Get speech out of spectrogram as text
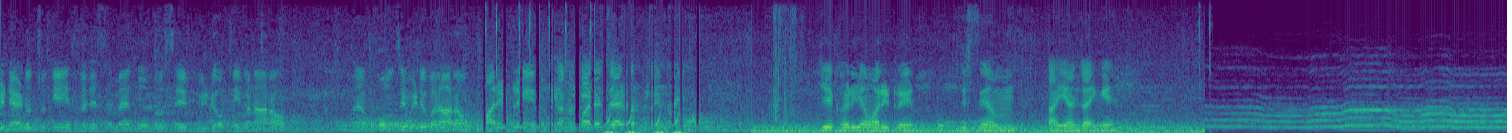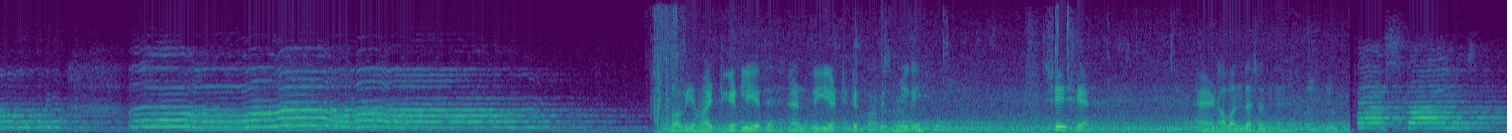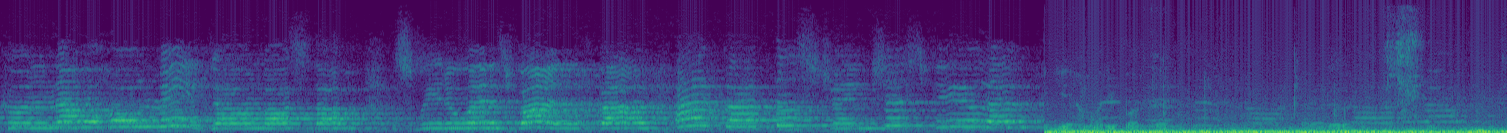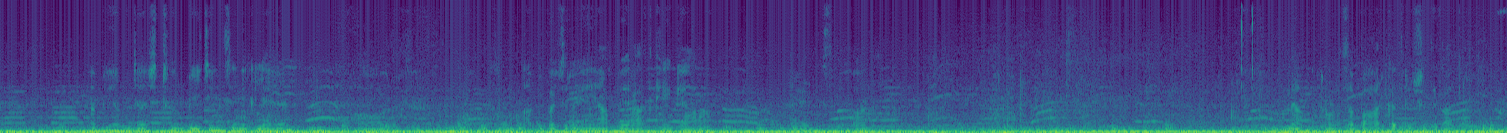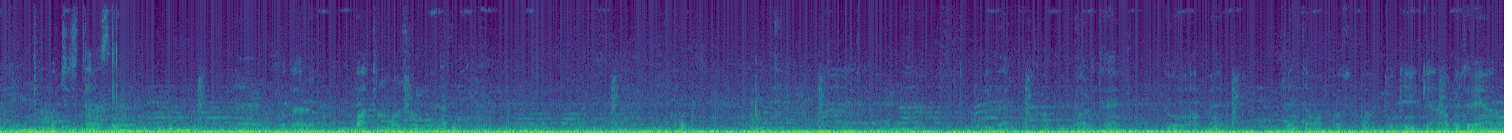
battery dead हो चुकी है, इस वजह से मैं गोप्रो से वीडियो अपनी बना रहा हूँ। मैं फ़ोन से वीडियो बना रहा हूँ। हमारी ट्रेन का नंबर है जेड वन ट्रेन नाइन ये खड़ी है हमारी ट्रेन जिससे हम ताइयान जाएँगे। तो अभी हमारी टिकट लिए थे एंड ये टिकट वापस मिल गई। छः छः एंड अब अंदर चलते हैं। ये हमारी बर्थ है। एंड अभी हम जस्ट बीजिंग से निकले हैं और अभी बज रहे हैं यहाँ पे रात के 11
